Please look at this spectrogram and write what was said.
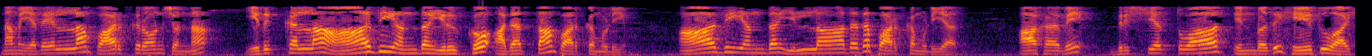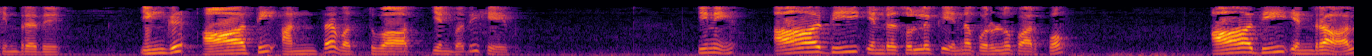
நம்ம எதையெல்லாம் பார்க்கிறோம்னு சொன்னா எதுக்கெல்லாம் ஆதி அந்தம் இருக்கோ அதைத்தான் பார்க்க முடியும். ஆதி அந்தம் இல்லாதத பார்க்க முடியாது. ஆகவே திருஷ்யத்வாத் என்பது ஹேது ஆகின்றது இங்கு ஆதி அந்த வத்துவாத் என்பது ஹேது. இனி ஆதி என்ற சொல்லுக்கு என்ன பொருள்னு பார்ப்போம். ஆதி என்றால்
